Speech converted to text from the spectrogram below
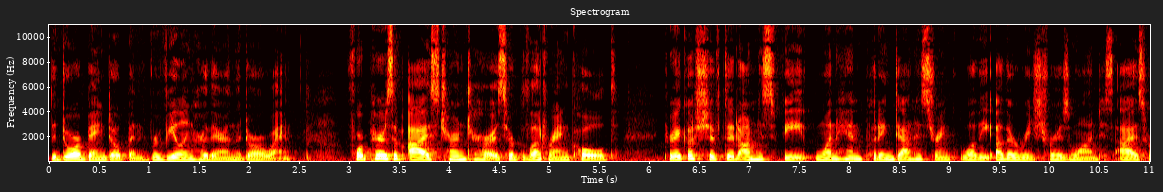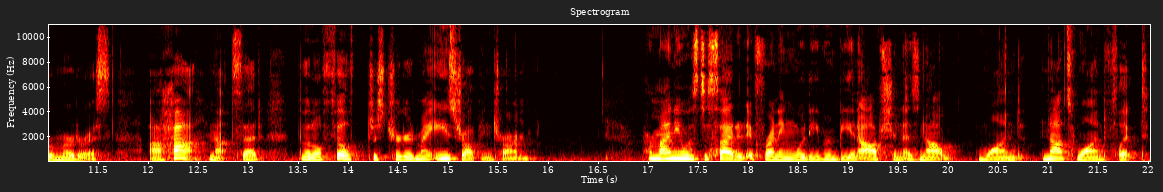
the door banged open, revealing her there in the doorway. Four pairs of eyes turned to her as her blood ran cold. Draco shifted on his feet, one hand putting down his drink while the other reached for his wand. His eyes were murderous. Aha, Nott said. The little filth just triggered my eavesdropping charm. Hermione was decided if running would even be an option as Nott wand, Nott's wand flicked,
